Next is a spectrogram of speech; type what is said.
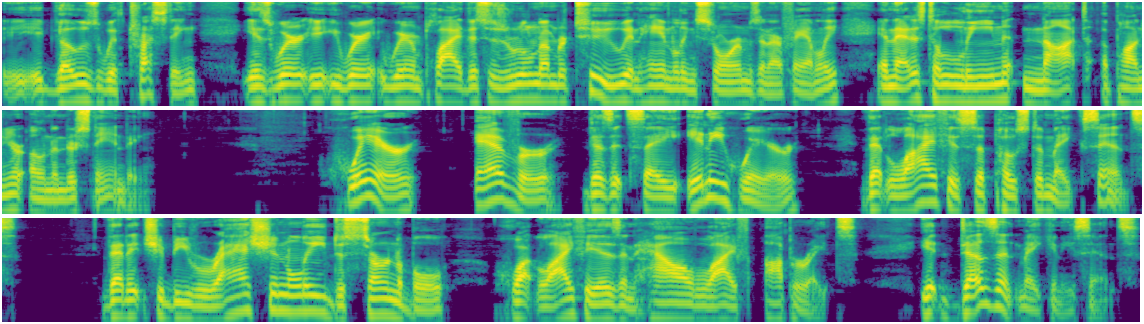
it goes with trusting is where we're, we're implied this is rule number two in handling storms in our family and that is to lean not upon your own understanding. Wherever does it say anywhere that life is supposed to make sense that it should be rationally discernible what life is and how life operates it doesn't make any sense.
